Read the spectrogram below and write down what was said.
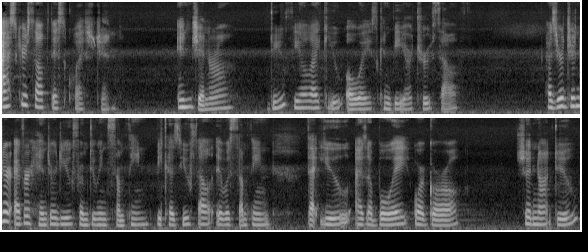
Ask yourself this question. In general, do you feel like you always can be your true self? Has your gender ever hindered you from doing something because you felt it was something that you, as a boy or girl, should not do?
